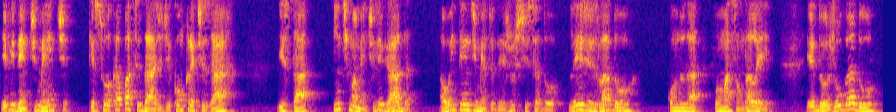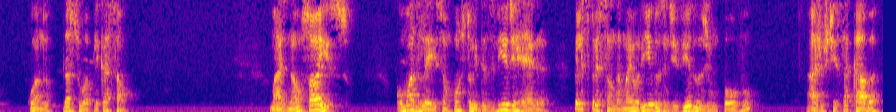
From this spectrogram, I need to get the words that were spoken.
evidentemente que sua capacidade de concretizar está intimamente ligada ao entendimento de justiça do legislador quando da formação da lei e do julgador quando da sua aplicação. Mas não só isso. Como as leis são construídas via de regra pela expressão da maioria dos indivíduos de um povo, a justiça acaba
